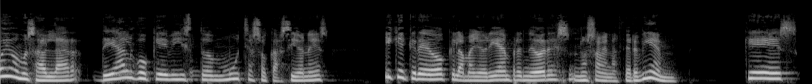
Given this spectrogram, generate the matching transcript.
Hoy vamos a hablar de algo que he visto en muchas ocasiones y que creo que la mayoría de emprendedores no saben hacer bien, que es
